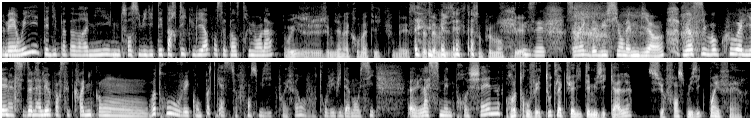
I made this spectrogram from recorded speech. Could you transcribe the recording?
Mais bien. oui, Teddy Papavrami, une sensibilité particulière pour cet instrument-là. Oui, j'aime bien la chromatique, mais c'est peut-être la musique tout simplement qui est. c'est c'est vrai que Debussy, on l'aime bien. hein. Merci beaucoup, Aliette Merci, de Saskia. l'Allée pour cette chronique qu'on retrouve et qu'on podcast sur francemusique.fr. On vous retrouve évidemment aussi euh, la semaine prochaine. Retrouvez toute l'actualité musicale sur francemusique.fr.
